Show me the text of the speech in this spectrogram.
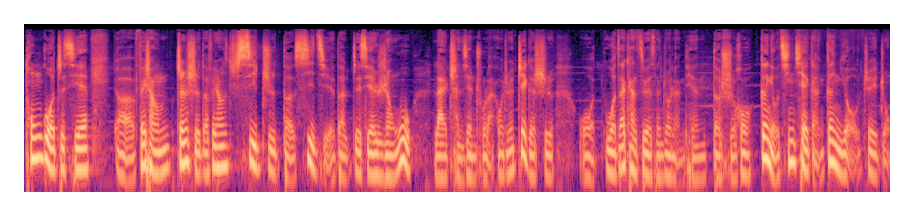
通过这些呃非常真实的、非常细致的细节的这些人物来呈现出来。我觉得这个是我我在看四月三周两天的时候更有亲切感、更有这种。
